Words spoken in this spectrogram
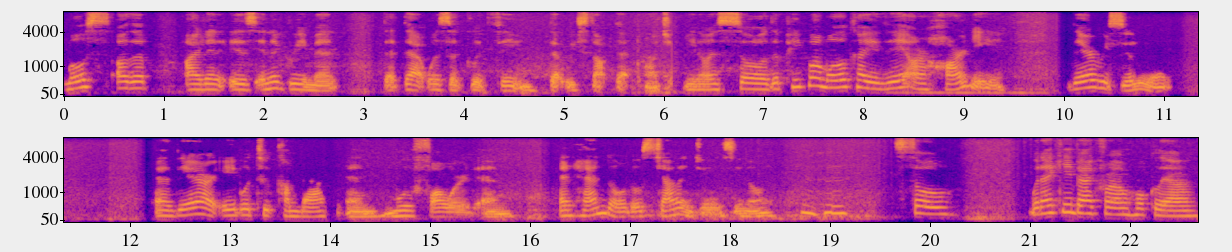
most of the island is in agreement that that was a good thing that we stopped that project. You know, and so the people of Molokai, they are hardy, they're resilient, and they are able to come back and move forward and and handle those challenges. You know, mm-hmm. so when I came back from Hokulea,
